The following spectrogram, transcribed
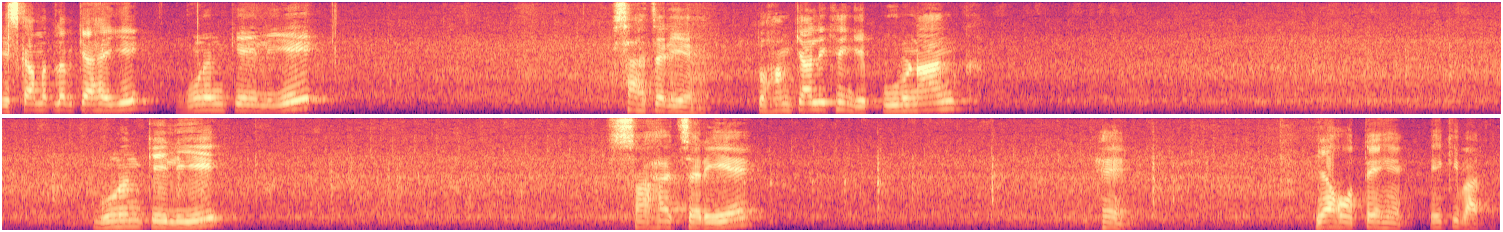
इसका मतलब क्या है? ये गुणन के लिए सहचर्य है। तो हम क्या लिखेंगे? पूर्णांक गुणन के लिए साहचर्य है या होते हैं, एक ही बात है।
